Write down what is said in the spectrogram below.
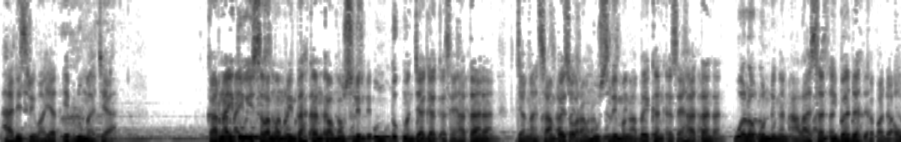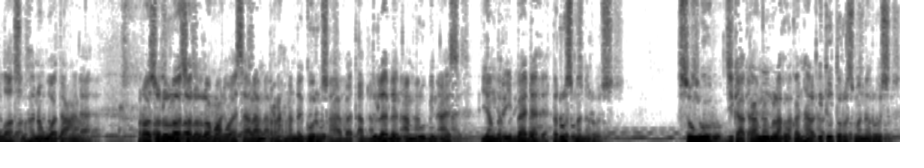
Hadis riwayat Ibnu Majah. Karena itu Islam memerintahkan kaum muslim untuk menjaga kesehatan. Jangan sampai seorang muslim mengabaikan kesehatan walaupun dengan alasan ibadah kepada Allah Subhanahu wa taala. Rasulullah Shallallahu alaihi wasallam pernah menegur sahabat Abdullah bin Amr bin As yang beribadah terus-menerus. Sungguh, jika kamu melakukan hal itu terus-menerus,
